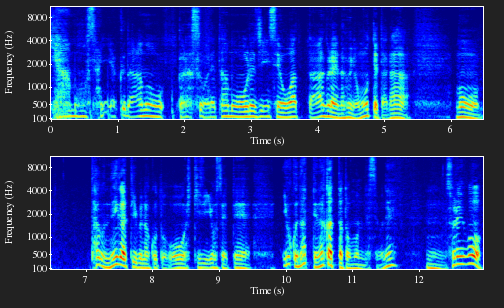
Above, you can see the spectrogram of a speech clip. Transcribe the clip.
いやもう最悪だ。もうガラス割れた。もう俺人生終わった。ぐらいな風に思ってたらもう多分ネガティブなことを引き寄せて良くなってなかったと思うんですよね。うん、それを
